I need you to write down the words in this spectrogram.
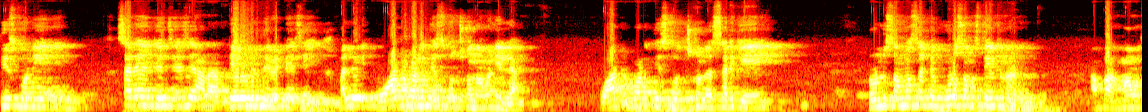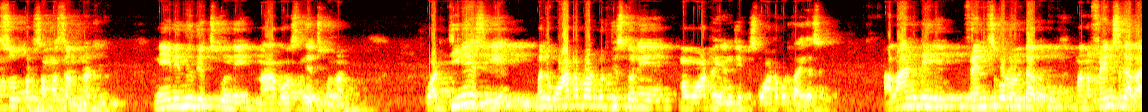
తీసుకొని సరే అని చెప్పేసి ఆడ టేబుల్ మీద పెట్టేసి మళ్ళీ వాటర్ బాటిల్ తీసుకొచ్చుకుందామని వెళ్ళా. వాటర్ బాటిల్ తీసుకొచ్చుకునేసరికి రెండు సమస్య అంటే మూడో సమస్య తింటున్నాడు. అబ్బా మామ సూపర్ సమస్య అంటున్నాడు. నేను ఎందుకు తెచ్చుకుంది? నా కోసం తెచ్చుకున్నాను. వాడు తినేసి మళ్ళీ వాటర్ బాటిల్ కూడా తీసుకొని మా వాటర్ అని చెప్పేసి వాటర్ కూడా తాగేశాడు. అలాంటి ఫ్రెండ్స్ కూడా ఉంటారు. మన ఫ్రెండ్స్ కదా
